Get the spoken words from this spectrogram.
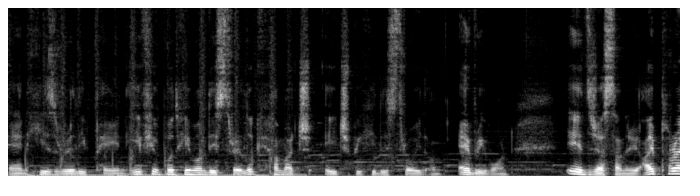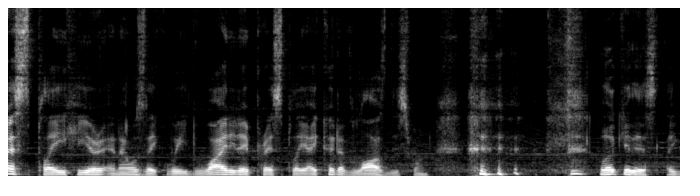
and he's really pain. If you put him on destroy look how much hp he destroyed on everyone. It's just unreal. I pressed play here and i was like wait why did i press play? I could have lost this one Look at this. Like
